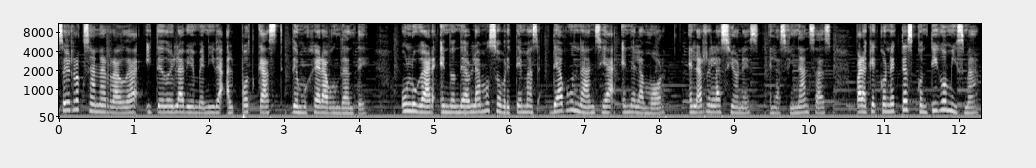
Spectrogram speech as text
soy Roxana Rauda y te doy la bienvenida al podcast de Mujer Abundante, un lugar en donde hablamos sobre temas de abundancia en el amor, en las relaciones, en las finanzas, para que conectes contigo misma,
